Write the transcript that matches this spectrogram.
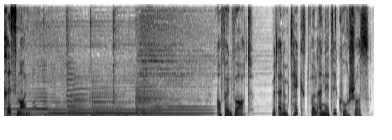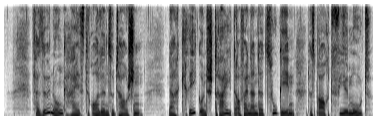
Chrismon. Auf ein Wort mit einem Text von Annette Kurschus. Versöhnung heißt Rollen zu tauschen. Nach Krieg und Streit aufeinander zugehen, das braucht viel Mut.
